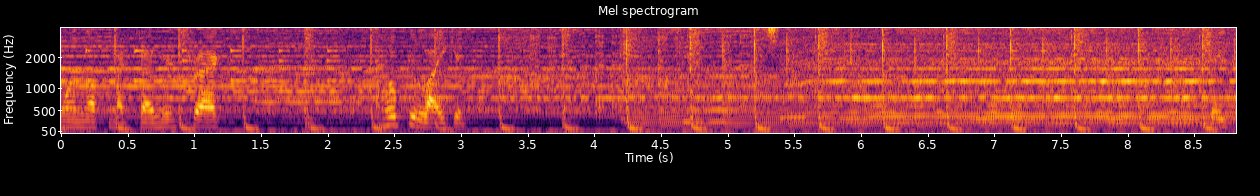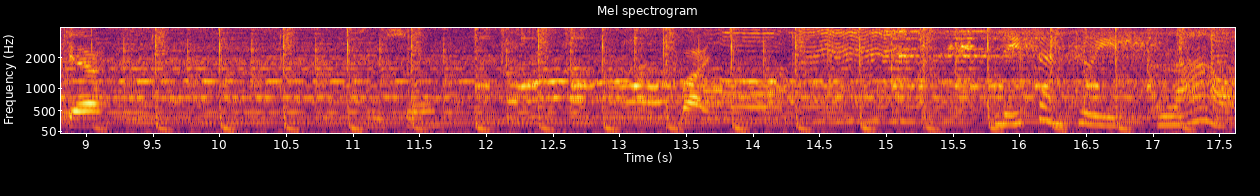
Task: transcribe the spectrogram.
One of my favorite tracks. I hope you like it. care. See you soon. Bye. Listen to it loud.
